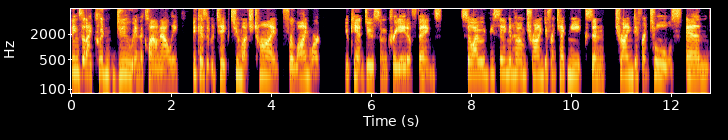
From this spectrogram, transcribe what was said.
things that I couldn't do in the clown alley because it would take too much time for line work. You can't do some creative things. So I would be sitting at home trying different techniques and trying different tools. And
